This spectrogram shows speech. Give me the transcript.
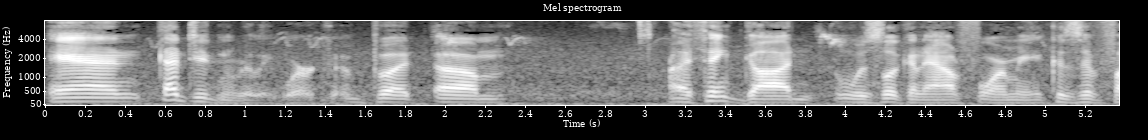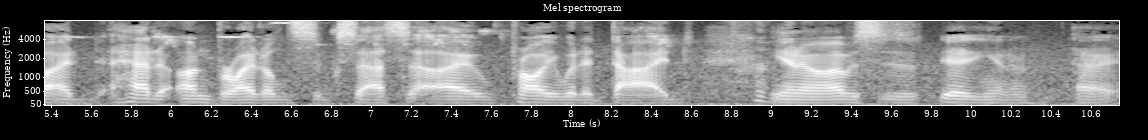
And that didn't really work. But um, I think God was looking out for me because if I'd had unbridled success, I probably would have died. You know, I was, uh, you know,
